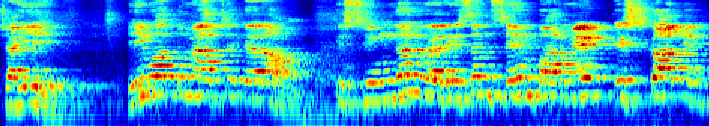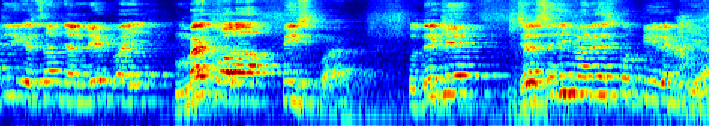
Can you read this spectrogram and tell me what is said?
चाहिए। यही बात तो मैं आपसे कह रहा हूँ कि single variation same format is call integration generate by math वाला पी स्क्वायर तो देखिए, जैसे ही मैंने इसको टी रख किया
